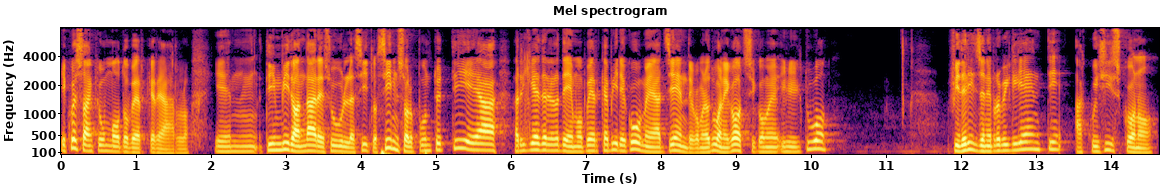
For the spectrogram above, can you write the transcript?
e questo è anche un modo per creare crearlo. Ehm, ti invito ad andare sul sito simsol.it e a richiedere la demo per capire come aziende come la tua, negozi come il tuo, fidelizzano i propri clienti, acquisiscono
